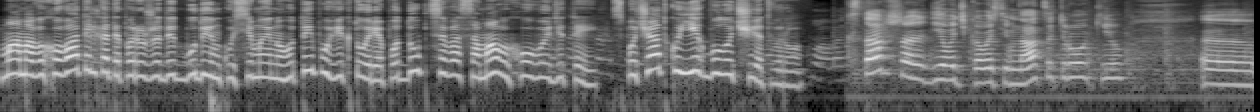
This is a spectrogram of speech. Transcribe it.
Мама-вихователька тепер уже дитбудинку сімейного типу Вікторія Подубцева сама виховує дітей. Спочатку їх було четверо. Старша дівчинка 18 років, е, е,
